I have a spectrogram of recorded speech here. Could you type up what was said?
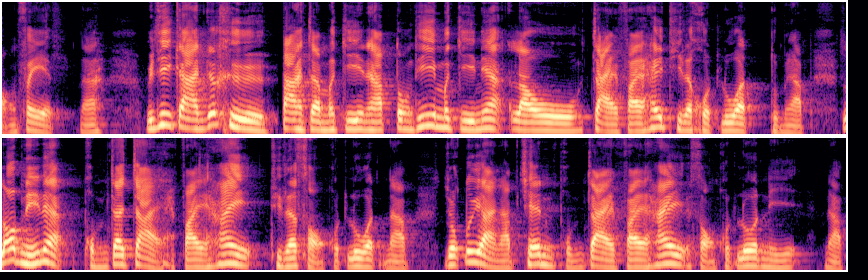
2 phase นะวิธีการก็คือต่างจากเมื่อกี้นะครับ ตรงที่เมื่อกี้เนี่ยเราจ่ายไฟให้ทีละขดลวดถูกไหมครับรอบนี้เนี่ยผมจะจ่ายไฟให้ทีละ 2 ขดลวดนะครับยกตัวอย่างนะครับ เช่น ผมจ่ายไฟให้ 2 ขดลวดนี้นะครับ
